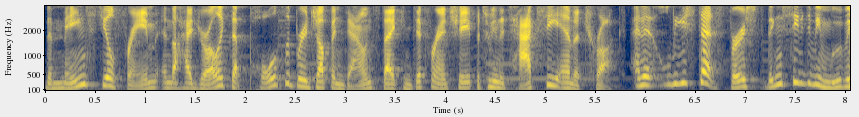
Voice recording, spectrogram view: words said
the main steel frame and the hydraulic that pulls the bridge up and down so that I can differentiate between the taxi and the truck. And at least at first, things seem to be moving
